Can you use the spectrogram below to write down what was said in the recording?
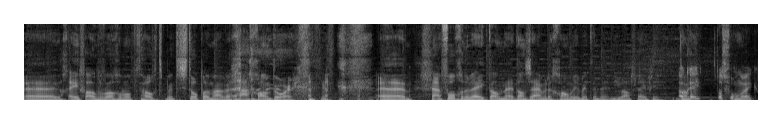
Uh, nog even overwogen om op het hoogtepunt te stoppen, maar we gaan gewoon door. uh, nou, volgende week dan, uh, dan zijn we er gewoon weer met een nieuwe aflevering. Oké, okay, tot volgende week.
